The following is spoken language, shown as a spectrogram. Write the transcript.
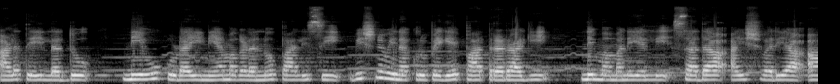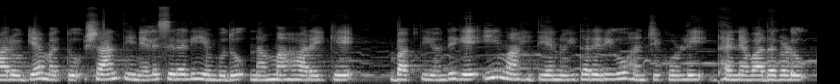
ಅಳತೆ ಇಲ್ಲದ್ದು. ನೀವು ಕೂಡ ಈ ನಿಯಮಗಳನ್ನು ಪಾಲಿಸಿ ವಿಷ್ಣುವಿನ ಕೃಪೆಗೆ ಪಾತ್ರರಾಗಿ ನಿಮ್ಮ ಮನೆಯಲ್ಲಿ ಸದಾ ಐಶ್ವರ್ಯ, ಆರೋಗ್ಯ ಮತ್ತು ಶಾಂತಿ ನೆಲೆಸಿರಲಿ ಎಂಬುದು ನಮ್ಮ ಹಾರೈಕೆ. ಭಕ್ತಿಯೊಂದಿಗೆ ಈ ಮಾಹಿತಿಯನ್ನು ಇತರರಿಗೂ ಹಂಚಿಕೊಳ್ಳಿ. ಧನ್ಯವಾದಗಳು.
